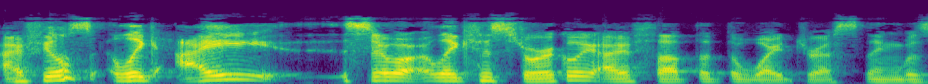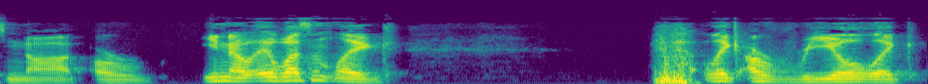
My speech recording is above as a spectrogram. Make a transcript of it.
I feel like I so uh, like historically I thought that the white dress thing was not a you know it wasn't like like a real like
